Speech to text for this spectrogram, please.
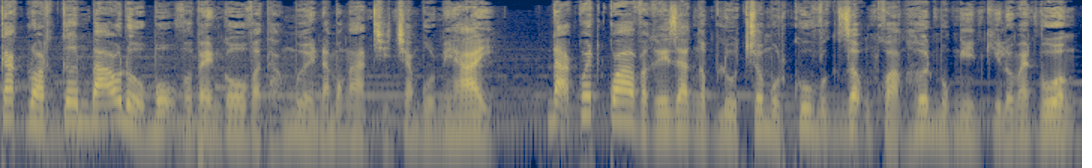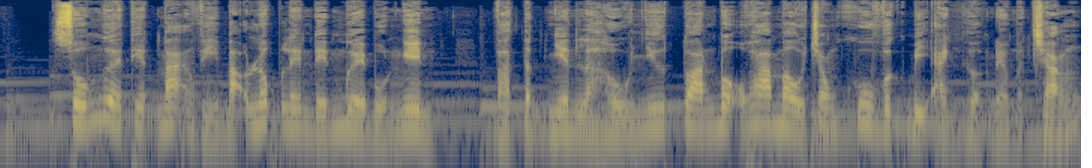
các loạt cơn bão đổ bộ vào Bengal vào tháng 10 năm 1942 đã quét qua và gây ra ngập lụt cho một khu vực rộng khoảng hơn 1.000 km vuông. Số người thiệt mạng vì bão lốc lên đến 14.000 và tất nhiên là hầu như toàn bộ hoa màu trong khu vực bị ảnh hưởng đều mất trắng.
